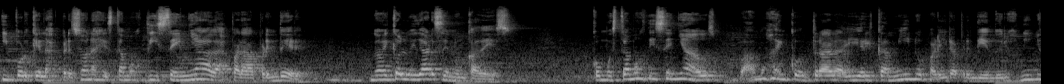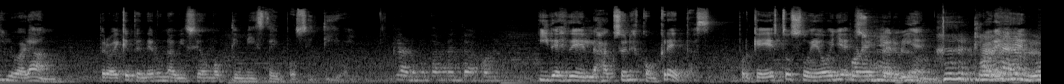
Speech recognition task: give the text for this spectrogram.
y porque las personas estamos diseñadas para aprender. No hay que olvidarse nunca de eso. Como estamos diseñados, vamos a encontrar ahí el camino para ir aprendiendo y los niños lo harán, pero hay que tener una visión optimista y positiva. Claro, totalmente de acuerdo. Y desde las acciones concretas, porque esto se oye súper bien. Por ejemplo,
